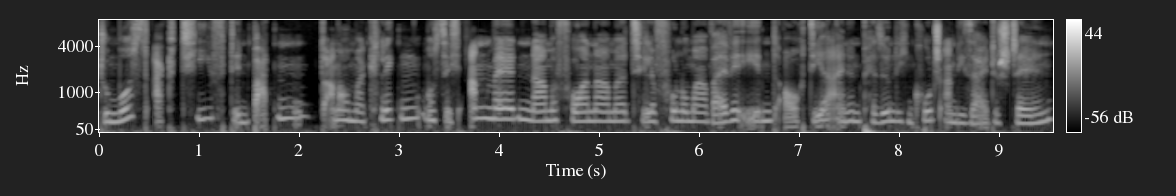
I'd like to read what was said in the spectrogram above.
du musst aktiv den Button da nochmal klicken, musst dich anmelden, Name, Vorname, Telefonnummer, weil wir eben auch dir einen persönlichen Coach an die Seite stellen,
